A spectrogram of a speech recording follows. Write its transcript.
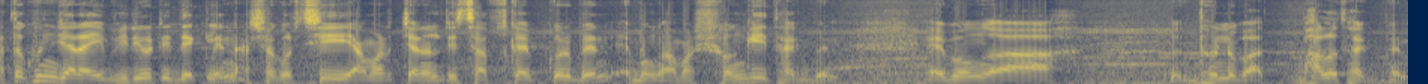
এতক্ষণ যারা এই ভিডিওটি দেখলেন, আশা করছি আমার চ্যানেলটি সাবস্ক্রাইব করবেন এবং আমার সঙ্গেই থাকবেন এবং ধন্যবাদ। ভালো থাকবেন।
